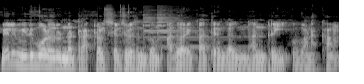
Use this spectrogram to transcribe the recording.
மேலும் இதுபோல் ஒரு இன்னும் டிராக்டர் சேல்ஸ் சந்திப்போம். அதுவரை காத்திருங்கள். நன்றி. வணக்கம்.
